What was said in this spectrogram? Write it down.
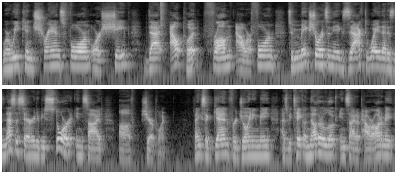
where we can transform or shape that output from our form to make sure it's in the exact way that is necessary to be stored inside of SharePoint. Thanks again for joining me as we take another look inside of Power Automate.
